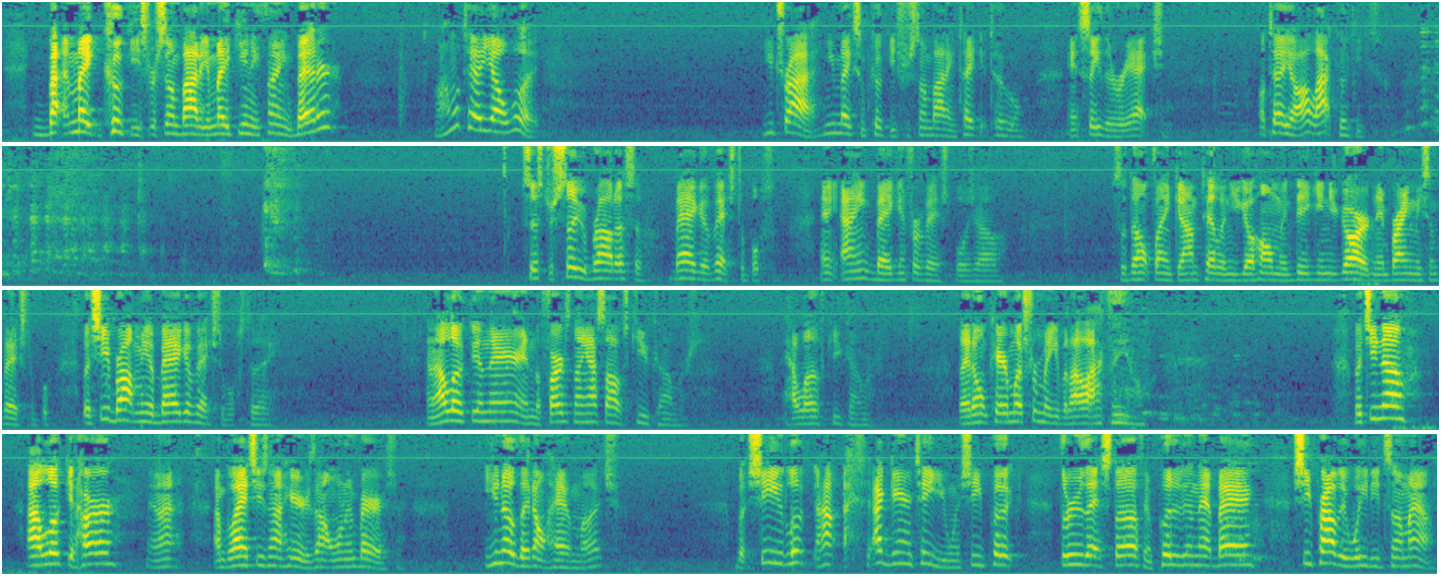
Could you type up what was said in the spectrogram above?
make cookies for somebody and make anything better? Well, I'm going to tell y'all what. You try You make some cookies for somebody and take it to them and see their reaction. I'll tell y'all, I like cookies. Sister Sue brought us a bag of vegetables. And I ain't begging for vegetables, y'all. So don't think I'm telling you go home and dig in your garden and bring me some vegetables. But she brought me a bag of vegetables today. And I looked in there, and the first thing I saw was cucumbers. I love cucumbers. They don't care much for me, but I like them. But you know, I look at her, and I, I'm glad she's not here because I don't want to embarrass her. You know they don't have much. But she looked, I, I guarantee you, when she put through that stuff and put it in that bag, she probably weeded some out.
